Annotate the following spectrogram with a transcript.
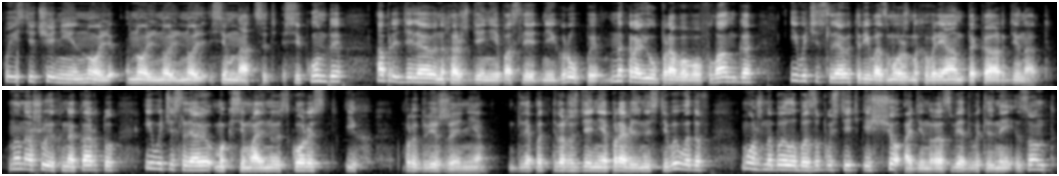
По истечении 0,00017 секунды определяю нахождение последней группы на краю правого фланга – и вычисляю три возможных варианта координат. Наношу их на карту и вычисляю максимальную скорость их продвижения. Для подтверждения правильности выводов можно было бы запустить еще один разведывательный зонд,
